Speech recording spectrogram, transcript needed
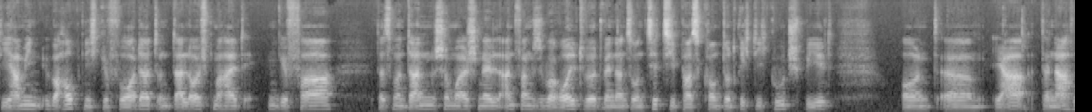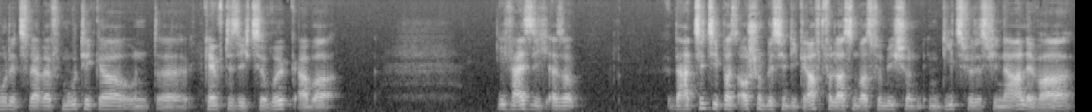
die haben ihn überhaupt nicht gefordert und da läuft man halt in Gefahr, dass man dann schon mal schnell anfangs überrollt wird, wenn dann so ein Zizipass kommt und richtig gut spielt. Und ähm, ja, danach wurde Zverev mutiger und äh, kämpfte sich zurück, aber ich weiß nicht, also da hat Tsitsipas auch schon ein bisschen die Kraft verlassen, was für mich schon Indiz für das Finale war.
